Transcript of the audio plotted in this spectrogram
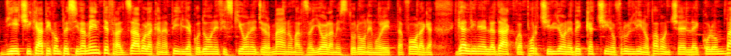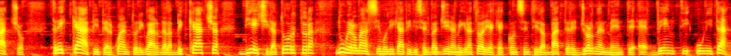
10 capi complessivamente fra zavola, canapiglia, codone, fischione, germano, marzaiola, mestolone, moretta, folaga, gallinella d'acqua, porciglione, beccaccino, frullino, pavoncella e colombaccio tre capi per quanto riguarda la beccaccia, 10 la tortora, numero massimo di capi di selvaggina migratoria che è consentito abbattere giornalmente è 20 unità.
